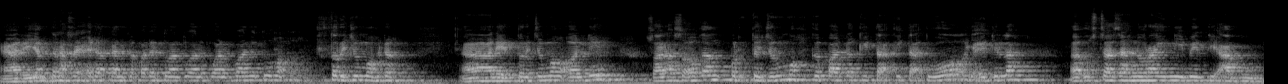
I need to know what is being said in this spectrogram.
ha, yang telah saya edarkan kepada tuan-tuan puan-puan itu terjemah dah. Ha, dia terjemah oleh salah seorang penterjemah kepada kitab-kitab tua iaitu uh, Ustazah Nuraini binti Abu.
